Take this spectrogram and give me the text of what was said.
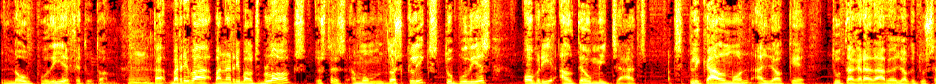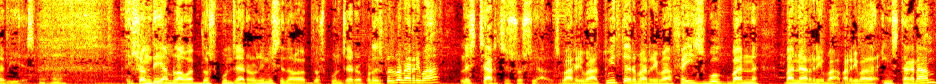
no ho podia fer tothom. Mm. Va arribar, van arribar els blogs, i, ostres, amb un, dos clics tu podies obrir el teu mitjà, explicar al món allò que tu t'agradava, allò que tu sabies. Uh -huh. Això en diem la web 2.0, l'inici de la web 2.0. Però després van arribar les xarxes socials. Va arribar Twitter, va arribar Facebook, van, van arribar, va arribar Instagram,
